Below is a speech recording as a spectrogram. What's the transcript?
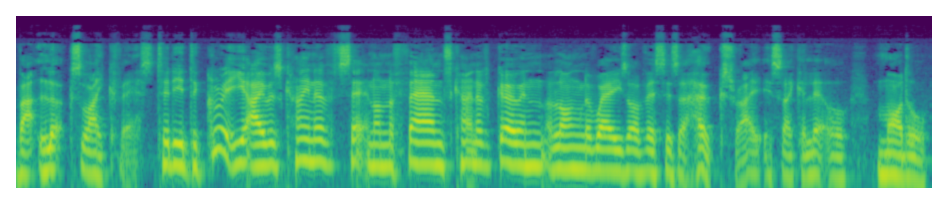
that looks like this. To the degree I was kind of sitting on the fence, kind of going along the ways of this is a hoax, right? It's like a little model,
